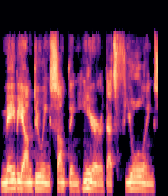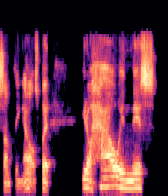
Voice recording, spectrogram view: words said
maybe I'm doing something here that's fueling something else. But you know, how in this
